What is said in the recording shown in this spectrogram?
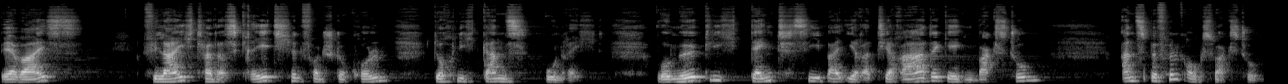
Wer weiß, vielleicht hat das Gretchen von Stockholm doch nicht ganz Unrecht. Womöglich denkt sie bei ihrer Tirade gegen Wachstum ans Bevölkerungswachstum.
